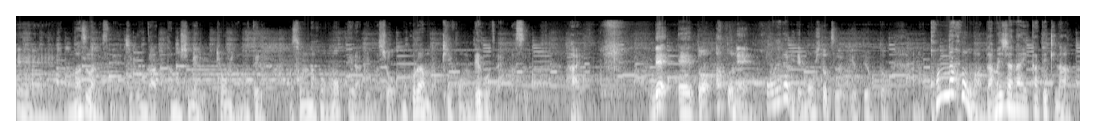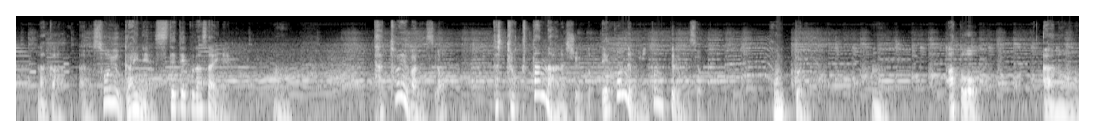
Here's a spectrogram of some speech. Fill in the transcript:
えー、まずはですね、自分が楽しめる、興味が持てる、そんな本を選びましょう。もうこれはもう基本でございます。はい。で、えっ、ー、と、あとね、本選びでもう一つ言っておくと、あのこんな本はダメじゃないか的な、なんか、あのそういう概念捨ててくださいね。うん。例えばですよ、私極端な話言うと、絵本でもいいと思ってるんですよ。本当に。うん、あとあの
